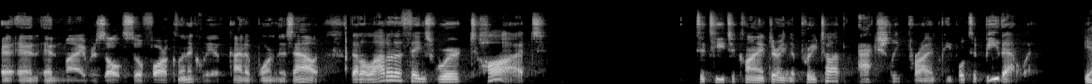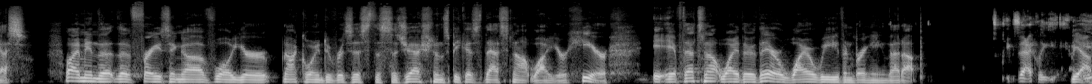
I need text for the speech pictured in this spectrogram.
and, and my results so far clinically have kind of borne this out that a lot of the things we're taught to teach a client during the pre-talk actually prime people to be that way. Yes. Well, I mean, the, the phrasing of, well, you're not going to resist the suggestions because that's not why you're here. If that's not why they're there, why are we even bringing that up? Exactly. Yeah.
